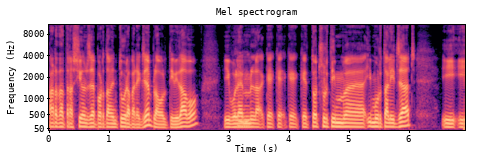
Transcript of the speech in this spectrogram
part d'atraccions de PortAventura, per exemple, o el Tibidabo, i volem mm. la, que, que, que, que tots sortim eh, immortalitzats i, i,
